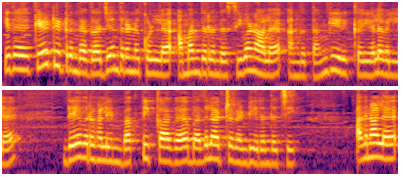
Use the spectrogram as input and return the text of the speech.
இதை கேட்டுட்டு இருந்த கஜேந்திரனுக்குள்ள அமர்ந்திருந்த சிவனால அங்கு தங்கி இருக்க இயலவில்லை. தேவர்களின் பக்திக்காக பதிலாற்ற வேண்டி இருந்துச்சு அதனால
